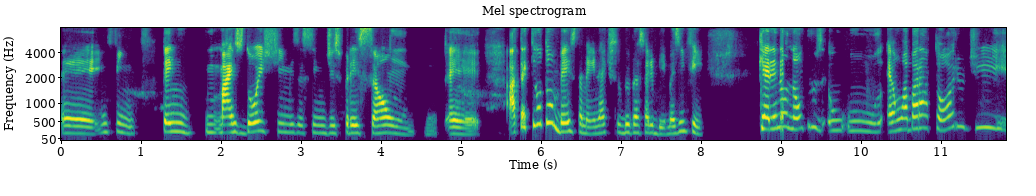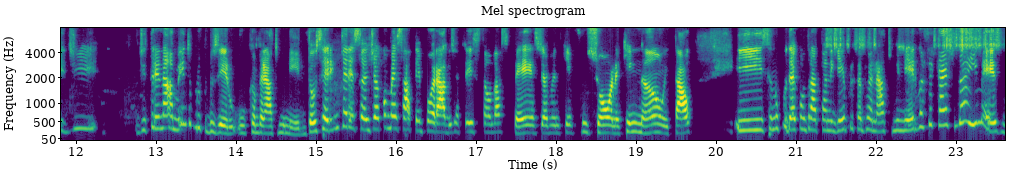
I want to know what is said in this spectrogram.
é, enfim, tem mais dois times assim de expressão, é, até que o Tom Benz também, né? Que subiu para a Série B, mas enfim querendo ou não, o, o, é um laboratório de, de, de treinamento para o Cruzeiro, o Campeonato Mineiro. Então seria interessante já começar a temporada já testando as peças, já vendo quem funciona, quem não e tal. E se não puder contratar ninguém para o Campeonato Mineiro, vai ficar isso daí mesmo.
